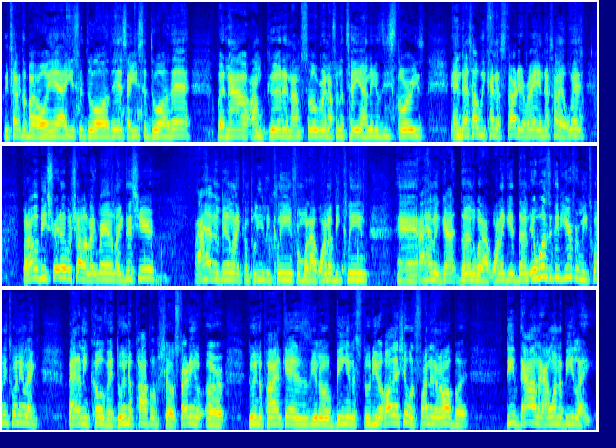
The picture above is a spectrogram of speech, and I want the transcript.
we talked about, oh yeah, I used to do all this, I used to do all that, but now I'm good and I'm sober and I'm gonna tell y'all niggas these stories, and that's how we kind of started, right? And that's how it went. But I'm gonna be straight up with y'all, like man, like this year, I haven't been like completely clean from what I want to be clean, and I haven't got done what I want to get done. It was a good year for me, 2020, like battling COVID, doing the pop up show, starting or doing the podcast, you know, being in the studio, all that shit was fun and all, but deep down, like I want to be like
